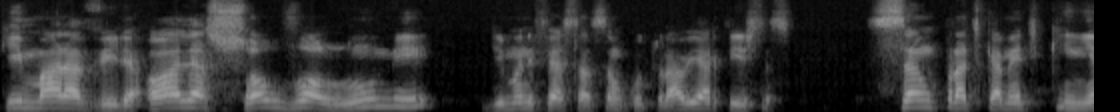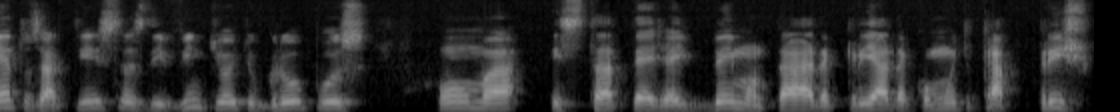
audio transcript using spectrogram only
Que maravilha! Olha só o volume de manifestação cultural e artistas. São praticamente 500 artistas de 28 grupos, uma estratégia aí bem montada, criada com muito capricho,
